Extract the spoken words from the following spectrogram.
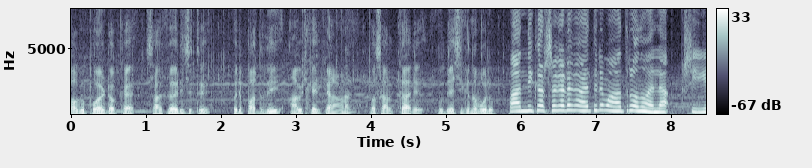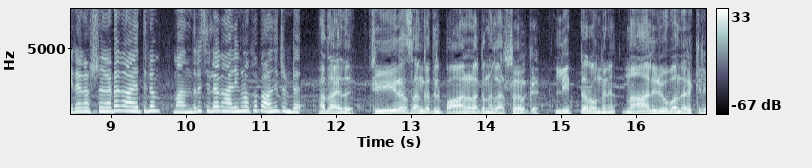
വകുപ്പുമായിട്ടൊക്കെ സഹകരിച്ചിട്ട് ഒരു പദ്ധതി ആവിഷ്കരിക്കാനാണ് ഇപ്പോൾ സർക്കാർ ഉദ്ദേശിക്കുന്ന പോലും. പന്നി കർഷകരുടെ കാര്യത്തിൽ മാത്രമൊന്നുമല്ല ക്ഷീര കർഷകരുടെ കാര്യത്തിലും മന്ത്രി ചില കാര്യങ്ങളൊക്കെ പറഞ്ഞിട്ടുണ്ട്. അതായത് ക്ഷീര സംഘത്തിൽ പാലളക്കുന്ന കർഷകർക്ക് ലിറ്റർ ഒന്നിന് നാല് രൂപ നിരക്കിൽ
